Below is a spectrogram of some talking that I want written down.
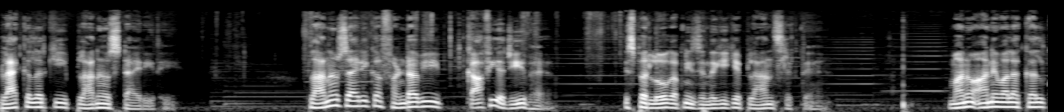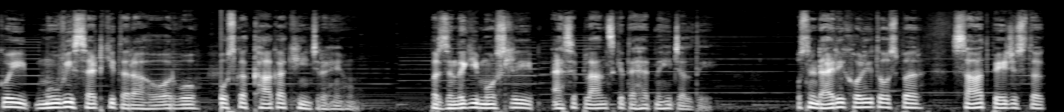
ब्लैक कलर की प्लानर्स डायरी थी। प्लानर्स डायरी का फंडा भी काफ़ी अजीब है। इस पर लोग अपनी ज़िंदगी के प्लान्स लिखते हैं। मानो आने वाला कल कोई मूवी सेट की तरह हो और वो उसका खाका खींच रहे हों। पर ज़िंदगी मोस्टली ऐसे प्लान्स के तहत नहीं चलती। उसने डायरी खोली तो उस पर सात पेजेस तक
